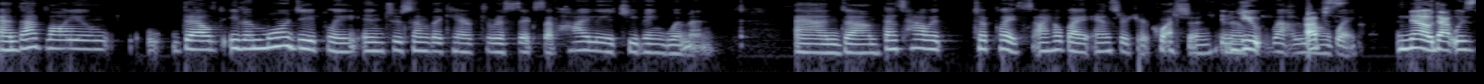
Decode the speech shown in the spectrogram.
And that volume delved even more deeply into some of the characteristics of highly achieving women. And um, that's how it took place. I hope I answered your question in you, a long abs- way. No, that was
